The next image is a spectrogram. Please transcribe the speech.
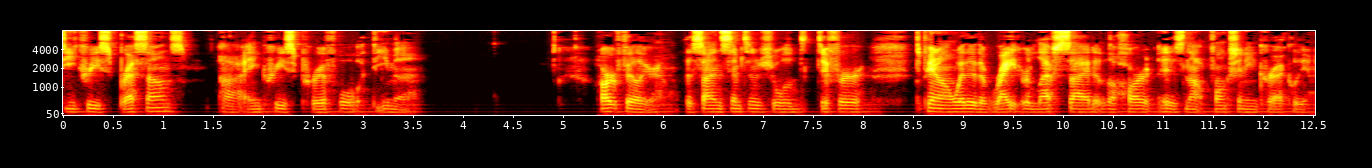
decreased breath sounds, uh, increased peripheral edema, Heart failure. The signs and symptoms will differ depending on whether the right or left side of the heart is not functioning correctly.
